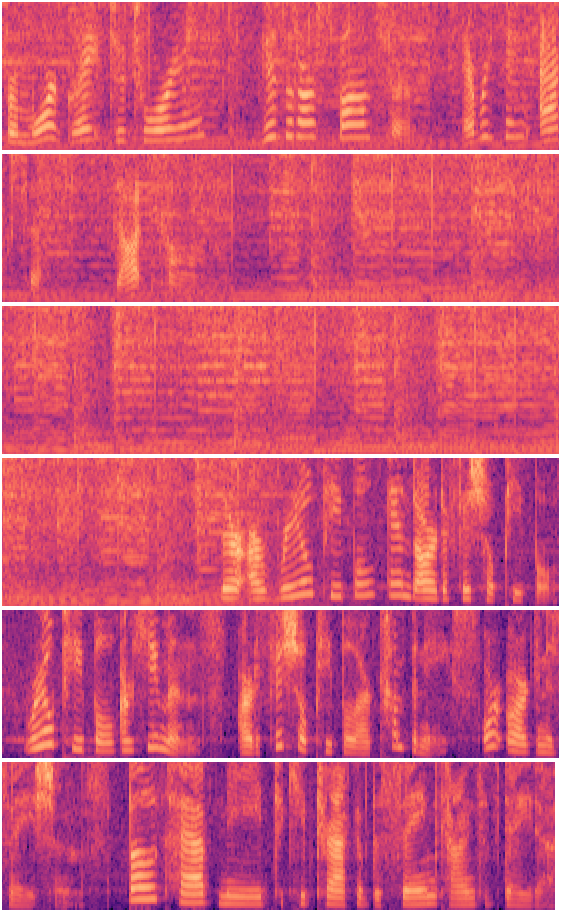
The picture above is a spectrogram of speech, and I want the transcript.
For more great tutorials, visit our sponsor, everythingaccess.com. There are real people and artificial people. Real people are humans. Artificial people are companies or organizations. Both have need to keep track of the same kinds of data.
